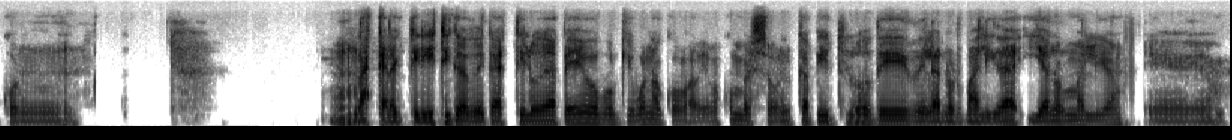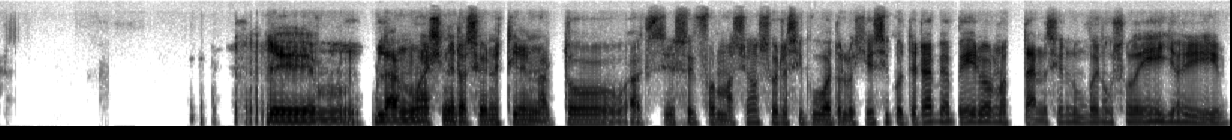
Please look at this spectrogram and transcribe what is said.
con las características de cada estilo de apego, porque bueno, como habíamos conversado en el capítulo de, de la normalidad y anormalidad, eh, eh, las nuevas generaciones tienen alto acceso a información sobre psicopatología y psicoterapia, pero no están haciendo un buen uso de ello y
